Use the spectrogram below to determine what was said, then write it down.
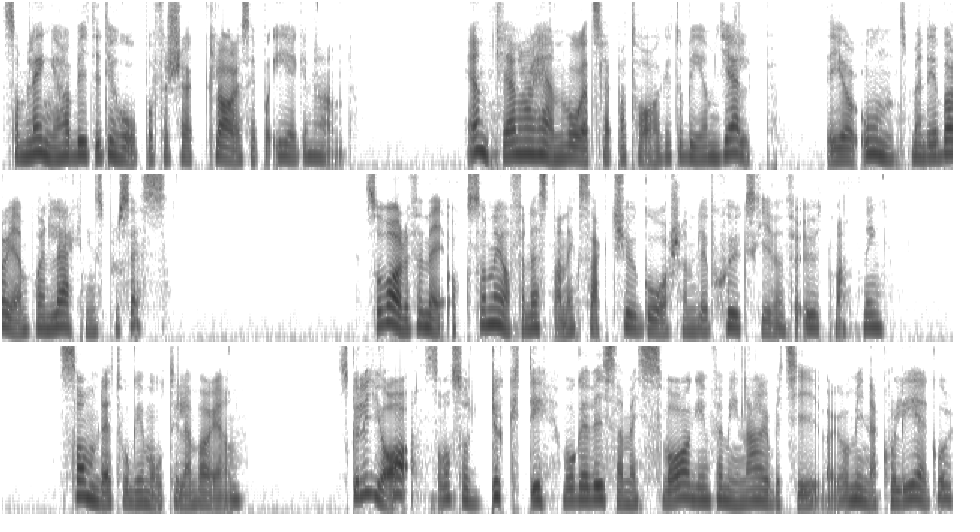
som länge har bitit ihop och försökt klara sig på egen hand. Äntligen har hen vågat släppa taget och be om hjälp. Det gör ont, men det är början på en läkningsprocess. Så var det för mig också när jag för nästan exakt 20 år sedan blev sjukskriven för utmattning som det tog emot till en början. Skulle jag, som var så duktig, våga visa mig svag inför min arbetsgivare och mina kollegor?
